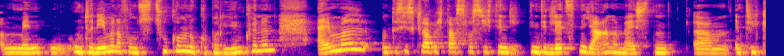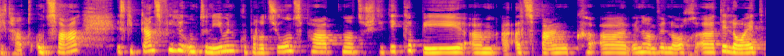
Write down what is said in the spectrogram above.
ähm, Unternehmen auf uns zukommen und kooperieren können. Einmal, und das ist, glaube ich, das, was sich in den letzten Jahren am meisten ähm, entwickelt hat. Und zwar, es gibt ganz viele Unternehmen, Kooperationspartner, zum Beispiel die DKB ähm, als Bank, äh, wen haben wir noch, äh, Deloitte,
